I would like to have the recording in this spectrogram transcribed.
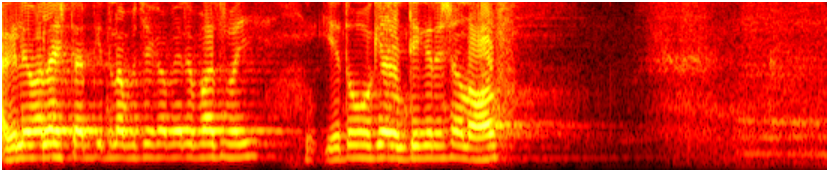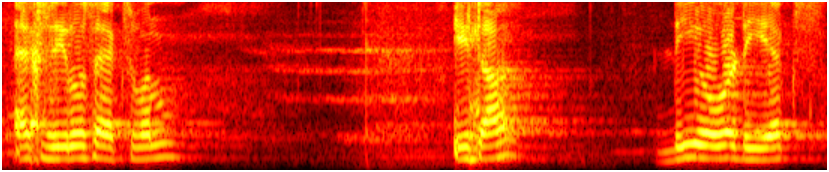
अगले वाला स्टेप कितना बचेगा मेरे पास भाई? ये तो हो गया इंटीग्रेशन ऑफ़ एक्स ज़ीरो से x one eta d over d x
